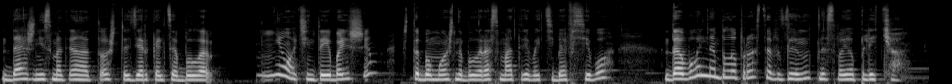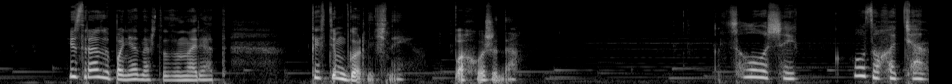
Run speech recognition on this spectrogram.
Даже несмотря на то, что зеркальце было не очень-то и большим, чтобы можно было рассматривать себя всего, довольно было просто взглянуть на свое плечо. И сразу понятно, что за наряд. Костюм горничный. Похоже, да. Слушай, Кузуха-чан,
